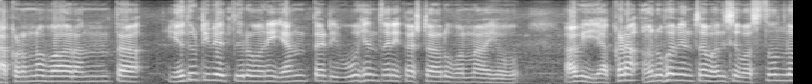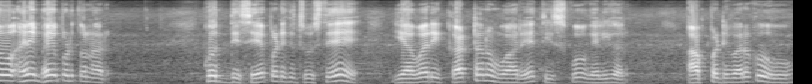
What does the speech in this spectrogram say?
అక్కడున్న వారంతా ఎదుటి వ్యక్తిలోని ఎంతటి ఊహించని కష్టాలు ఉన్నాయో అవి ఎక్కడ అనుభవించవలసి వస్తుందో అని భయపడుతున్నారు. కొద్దిసేపటికి చూస్తే ఎవరి కట్టను వారే తీసుకోగలిగారు. అప్పటి వరకు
